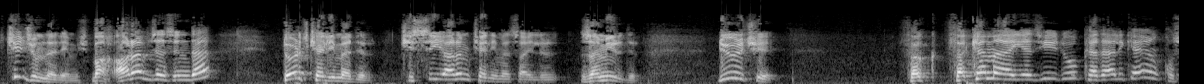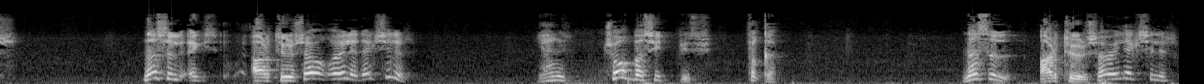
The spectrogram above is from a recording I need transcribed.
İki cümle demiş. Bak Arapçasında dört kelimedir. Kisi yarım kelime sayılır. Zamirdir. Diyor ki فَكَمَا يَزِيدُ كَذَٰلِكَ يَنْقُسُ Nasıl artıyorsa öyle de eksilir. Yani çok basit bir fıkıh. Nasıl artıyorsa öyle eksilir.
